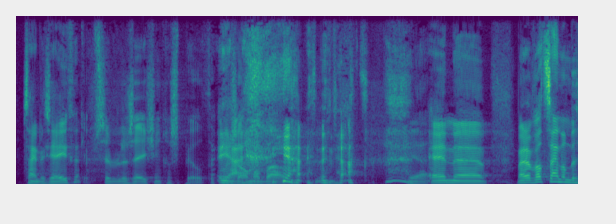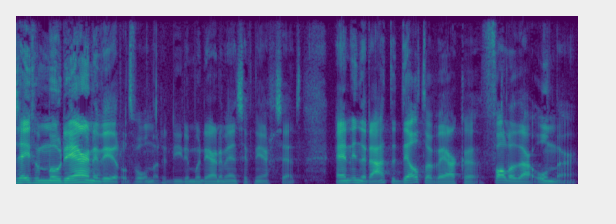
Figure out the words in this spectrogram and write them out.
het zijn er zeven. Ik heb Civilization gespeeld. Kon ze allemaal bouwen. ja, inderdaad. Ja. En, maar wat zijn dan de zeven moderne wereldwonderen die de moderne mens heeft neergezet? En inderdaad, de deltawerken vallen daaronder.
